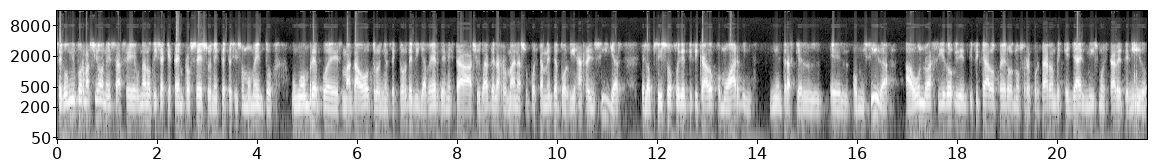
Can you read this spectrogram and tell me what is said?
Según informaciones, hace una noticia que está en proceso en este preciso momento, un hombre pues mata a otro en el sector de Villaverde, en esta ciudad de la Romana, supuestamente por viejas rencillas. El obsiso fue identificado como Arvin, mientras que el, el homicida aún no ha sido identificado, pero nos reportaron de que ya él mismo está detenido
